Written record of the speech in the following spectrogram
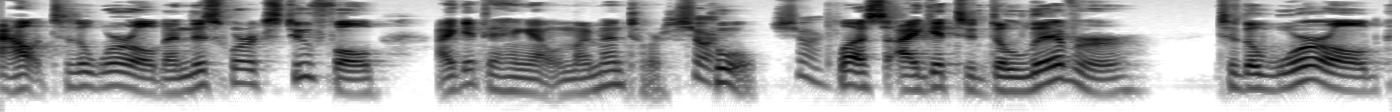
out to the world. And this works twofold. I get to hang out with my mentors. Sure. Cool. Sure. Plus, I get to deliver to the world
